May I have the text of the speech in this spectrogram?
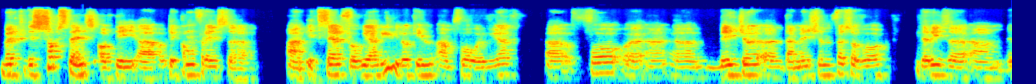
But the substance of the, of the conference um, itself, we are really looking um, forward. We have uh, four uh, uh, major dimensions. First of all, there is a, um, a,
